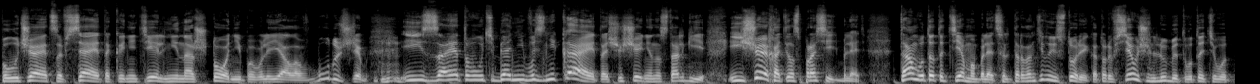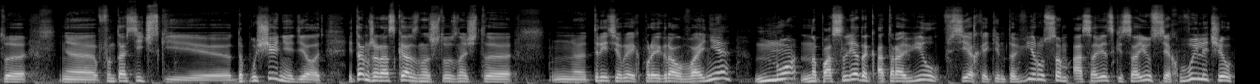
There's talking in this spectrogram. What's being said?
Получается, вся эта канитель ни на что не повлияла в будущем, и из-за этого у тебя не возникает ощущение ностальгии. И еще я хотел спросить, блядь, там вот эта тема, блядь, с альтернативной историей, которую все очень любят вот эти вот э, э, фантастические э, допущения делать, и там же рассказано, что, значит, э, м, Третий Рейх проиграл в войне, но напоследок отравил всех каким-то вирусом, а Советский Союз всех вылечил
